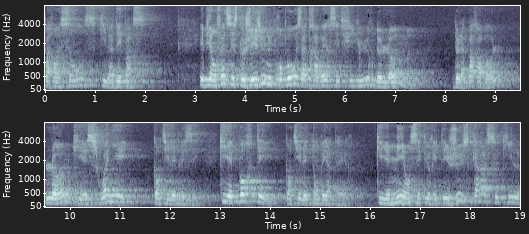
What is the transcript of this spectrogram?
par un sens qui la dépasse. Eh bien, en fait, c'est ce que Jésus nous propose à travers cette figure de l'homme, de la parabole, l'homme qui est soigné quand il est blessé, qui est porté quand il est tombé à terre, qui est mis en sécurité jusqu'à ce qu'il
